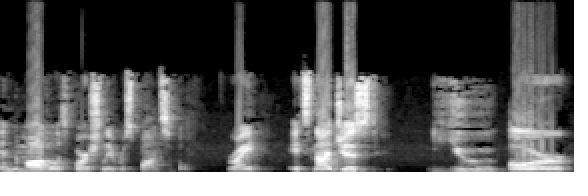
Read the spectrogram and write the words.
and the model is partially responsible, right? It's not just you are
